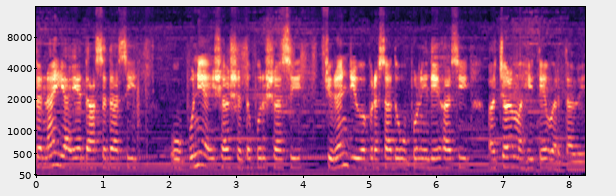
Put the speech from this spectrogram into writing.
तनयाये दासदासी ओपुनी ऐशा शतपुरुषासी चिरंजीव प्रसाद ओपुणी देहासी अचळ महिते वर्तावे.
